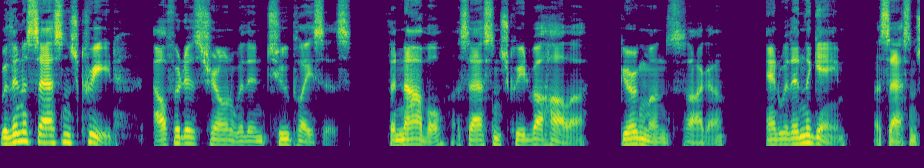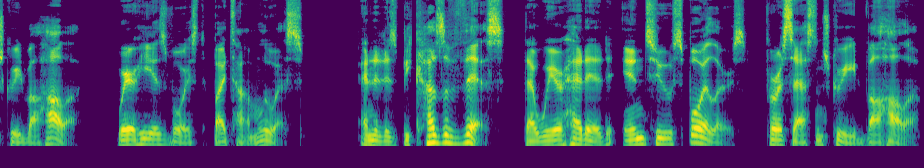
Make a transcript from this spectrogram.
Within Assassin's Creed, Alfred is shown within two places the novel Assassin's Creed Valhalla, Geirmund's Saga, and within the game Assassin's Creed Valhalla, where he is voiced by Tom Lewis and it is because of this that we're headed into spoilers for Assassin's Creed Valhalla.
